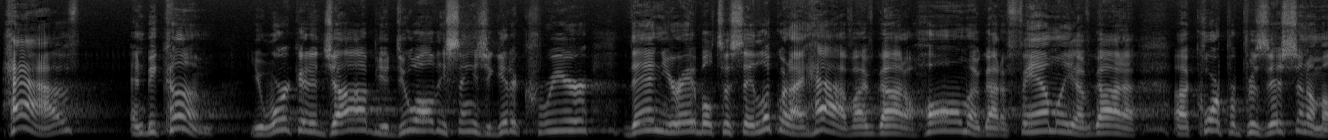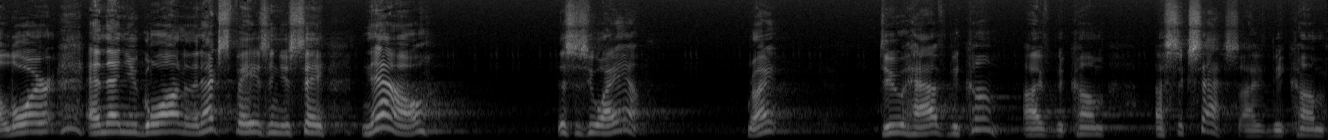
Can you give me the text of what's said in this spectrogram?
have, and become. You work at a job, you do all these things, you get a career, then you're able to say, Look what I have. I've got a home, I've got a family, I've got a, a corporate position, I'm a lawyer. And then you go on to the next phase and you say, Now, this is who I am, right? Do, have, become. I've become a success. I've become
